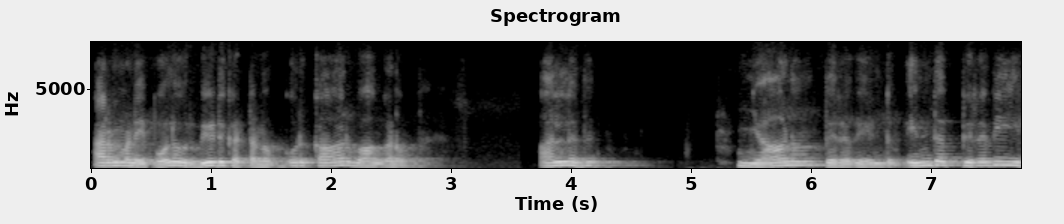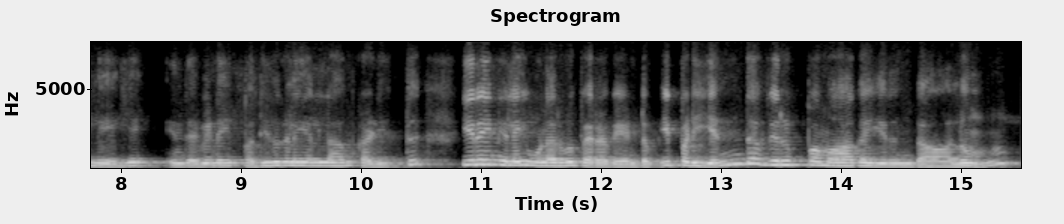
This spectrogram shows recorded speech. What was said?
அரண்மனை போல ஒரு வீடு கட்டணும். ஒரு கார் வாங்கணும். அல்லது ஞானம் பெற வேண்டும். இந்த பிறவியிலேயே இந்த வினை பதிவுகளை எல்லாம் கழித்து இறைநிலை உணர்வு பெற வேண்டும். இப்படி எந்த விருப்பமாக இருந்தாலும்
